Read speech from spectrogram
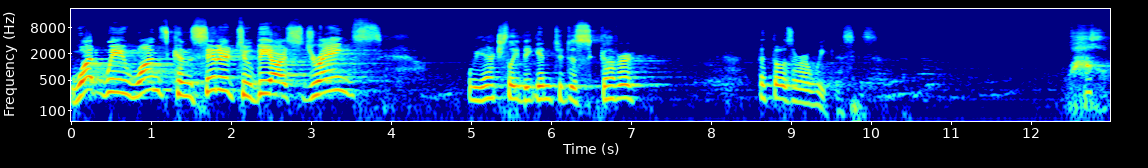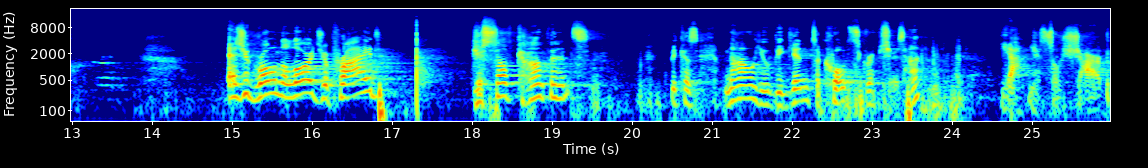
What we once considered to be our strengths, we actually begin to discover that those are our weaknesses. Wow. As you grow in the Lord, your pride, your self confidence, because now you begin to quote scriptures, huh? Yeah, you're so sharp.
